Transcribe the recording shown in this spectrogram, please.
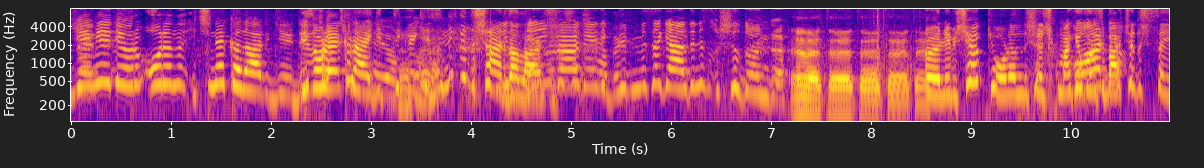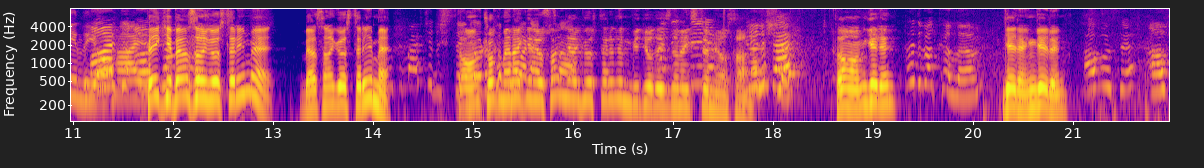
Yemin ediyorum oranın içine kadar girdik. Biz oraya kadar gittik ve kesinlikle dışarıdalar. Dibimize geldiniz ışıl döndü. Evet, evet, evet, evet, evet. Öyle bir şey yok ki oranın dışına çıkmak yok. Orası bahçe dışı sayılıyor. Hayır. Peki ben sana göstereyim mi? Ben sana göstereyim mi? Sayılıyor. Tamam çok merak ediyorsan gel gösterelim videoda izlemek istemiyorsan. Gelişler. Tamam gelin. Hadi bakalım. Gelin gelin. Az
